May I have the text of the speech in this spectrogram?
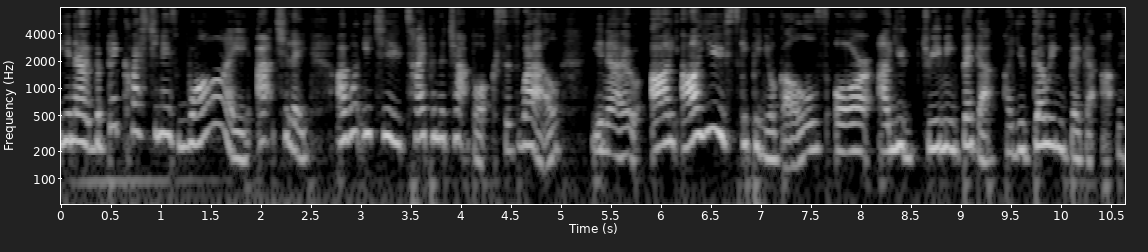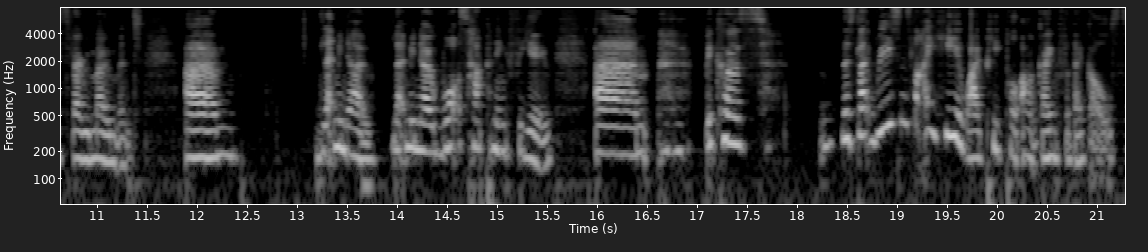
you know the big question is why actually i want you to type in the chat box as well you know are, are you skipping your goals or are you dreaming bigger are you going bigger at this very moment um, let me know. Let me know what's happening for you. Um, because there's like reasons that I hear why people aren't going for their goals.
